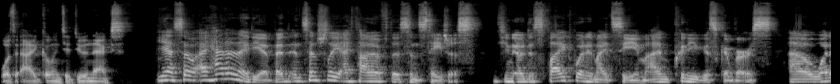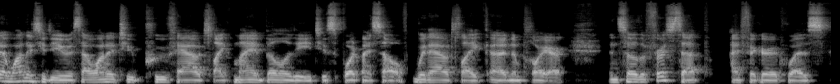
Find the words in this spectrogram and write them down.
what I going to do next? Yeah, so I had an idea, but essentially I thought of this in stages. You know, despite what it might seem, I'm pretty risk averse. Uh, what I wanted to do is I wanted to prove out like my ability to support myself without like an employer. And so the first step I figured was,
